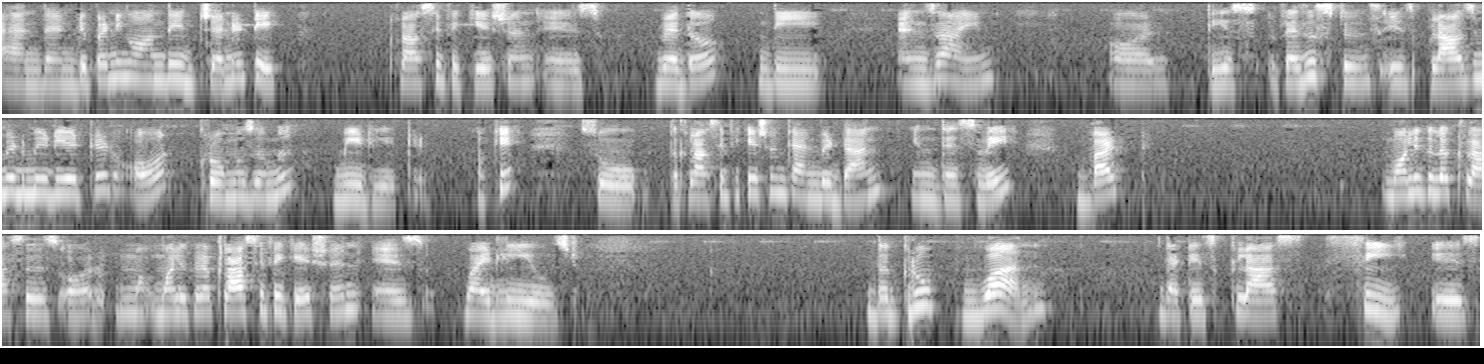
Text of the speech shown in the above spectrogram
And then depending on the genetic classification is whether the enzyme or this resistance is plasmid mediated or chromosomal mediated okay? So the classification can be done in this way but molecular classes or mo molecular classification is widely used. The group 1 that is class C is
